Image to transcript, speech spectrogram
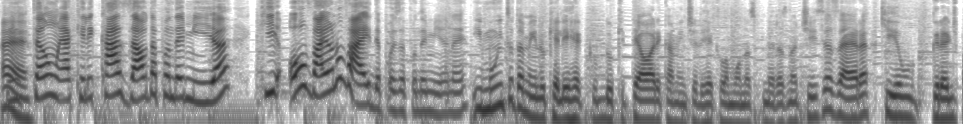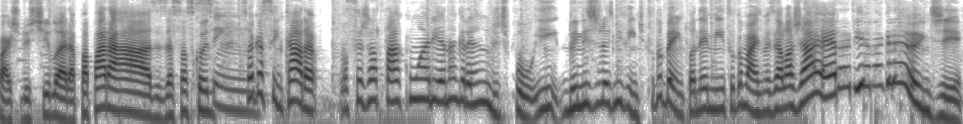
É. Então é aquele casal da pandemia que ou vai ou não vai depois da pandemia, né? E muito também do que ele do que teoricamente ele reclamou nas primeiras notícias era que o grande parte do estilo era paparazzis, essas coisas. Sim. Só que assim, cara, você já tá com a Ariana Grande, tipo, e no início de 2020. Tudo bem, pandemia e tudo mais, mas ela já era Ariana Grande.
